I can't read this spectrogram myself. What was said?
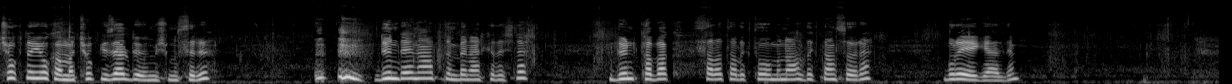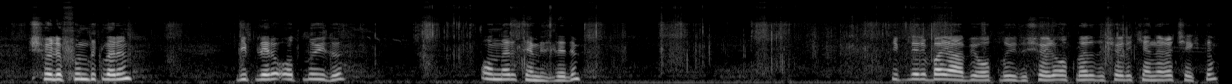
Çok da yok ama çok güzel dövmüş mısırı. Dün de ne yaptım ben arkadaşlar? Dün kabak salatalık tohumunu aldıktan sonra buraya geldim. Şöyle fındıkların dipleri otluydu. Onları temizledim. Dipleri bayağı bir otluydu. Şöyle otları da şöyle kenara çektim.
